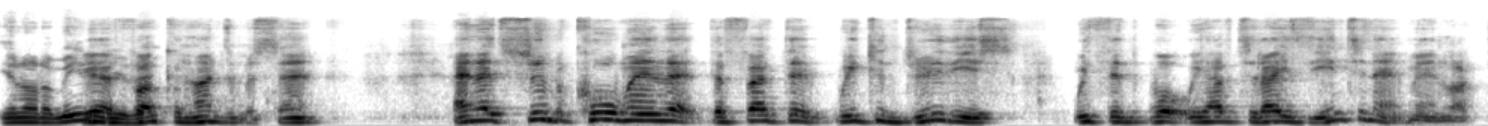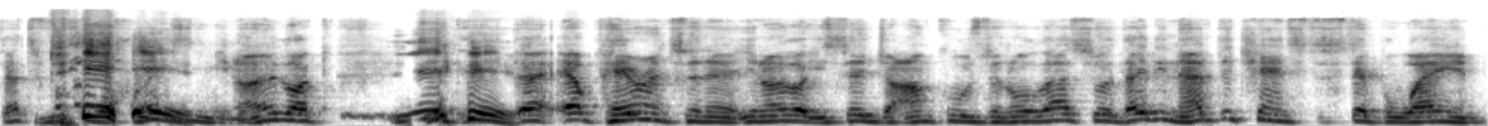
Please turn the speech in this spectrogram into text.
You know what I mean? Yeah, know? fucking hundred percent. And it's super cool, man. That the fact that we can do this with the, what we have today is the internet, man. Like that's Yeah. crazy, you know. Like yeah, uh, our parents and uh, you know, like you said, your uncles and all that. So they didn't have the chance to step away and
